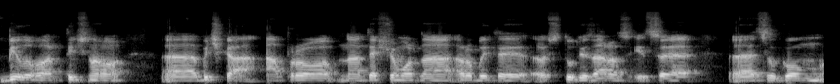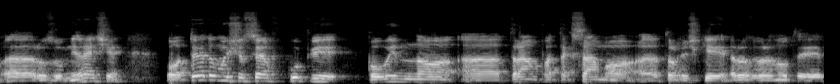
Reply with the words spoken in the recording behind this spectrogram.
білого арктичного е, бичка, а про е, те, що можна робити ось тут і зараз, і це е, цілком е, розумні речі. От то я думаю, що це вкупі повинно е, Трампа так само е, трошечки розвернути е,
